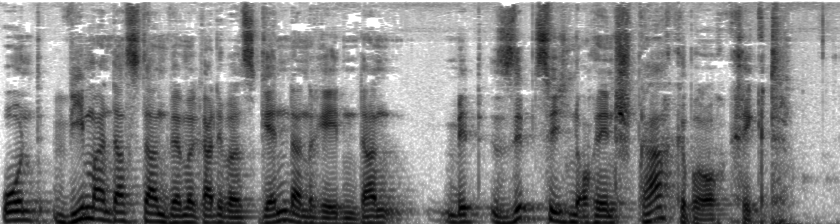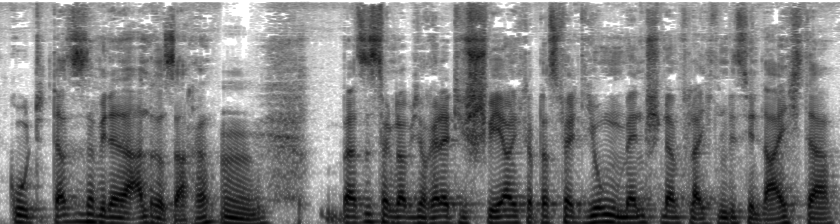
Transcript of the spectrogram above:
Und wie man das dann, wenn wir gerade über das Gendern reden, dann mit 70 noch in den Sprachgebrauch kriegt. Gut, das ist dann wieder eine andere Sache. Das ist dann, glaube ich, auch relativ schwer und ich glaube, das fällt jungen Menschen dann vielleicht ein bisschen leichter.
